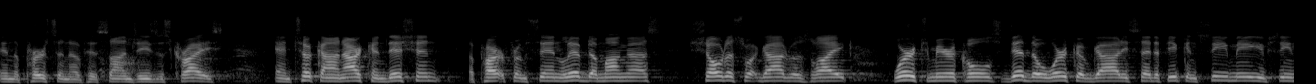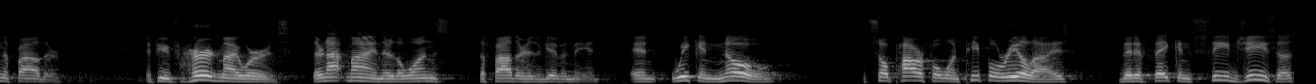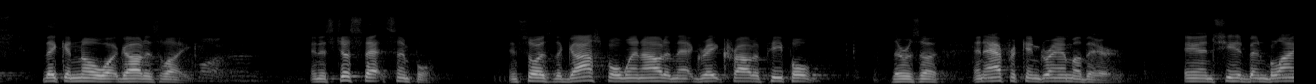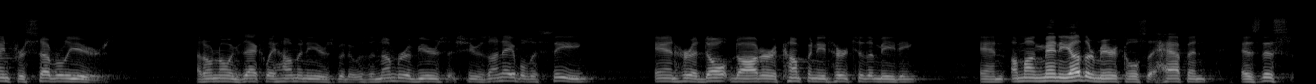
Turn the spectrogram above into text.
in the person of his Son, Jesus Christ, and took on our condition apart from sin, lived among us, showed us what God was like, worked miracles, did the work of God. He said, If you can see me, you've seen the Father. If you've heard my words, they're not mine, they're the ones the Father has given me. And, and we can know so powerful when people realize that if they can see Jesus, they can know what God is like. And it's just that simple. And so, as the gospel went out in that great crowd of people, there was a, an African grandma there, and she had been blind for several years. I don't know exactly how many years, but it was a number of years that she was unable to see. And her adult daughter accompanied her to the meeting. And among many other miracles that happened, as this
